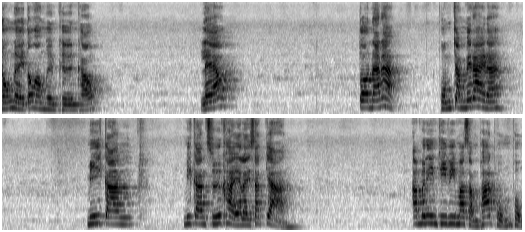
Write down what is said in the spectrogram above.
น้องเนยต้องเอาเงินคืนเขาแล้ว ตอนนั้นอะ ผมจำไม่ได้นะ มีการมีการซื้อไข่อะไรสักอย่างอมรินทีวีมาสัมภาษณ์ผม ผม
